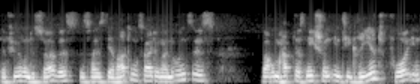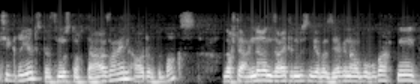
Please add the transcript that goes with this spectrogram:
der führende Service. Das heißt, die Erwartungshaltung an uns ist, warum habt ihr das nicht schon integriert, vorintegriert? Das muss doch da sein, out of the box. Und auf der anderen Seite müssen wir aber sehr genau beobachten,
